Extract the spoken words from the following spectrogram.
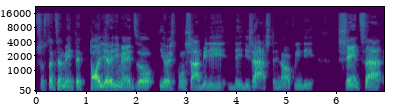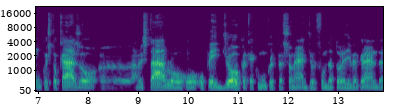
sostanzialmente togliere di mezzo i responsabili dei disastri, no? quindi senza in questo caso eh, arrestarlo o, o, peggio, perché comunque il personaggio, il fondatore di Evergrande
